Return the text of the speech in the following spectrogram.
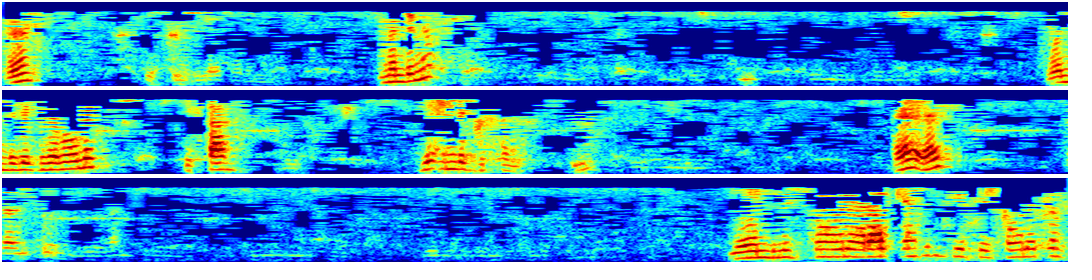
እ ምንድነው ወንድ ልጅ ለመውለድ ይስታል የእንድ ግሰን እ እ የወንድ ልጅ ከሆነ ራቅ ያህል ሴት ከሆነ ቅርብ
